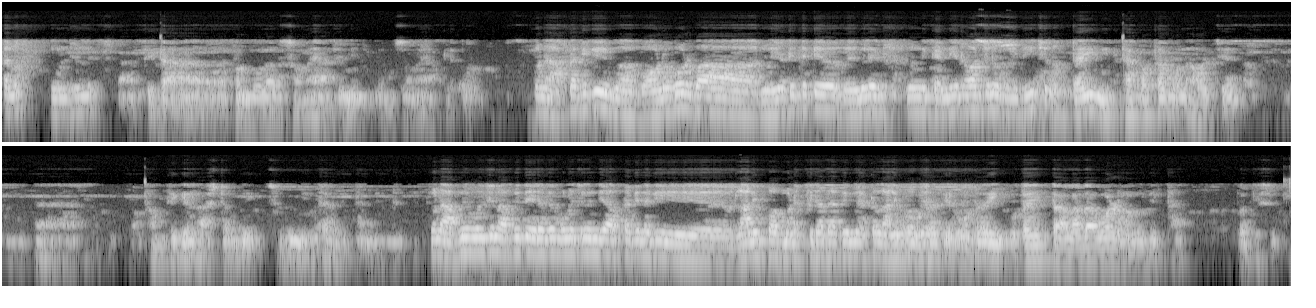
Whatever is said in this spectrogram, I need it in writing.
কেন? সেটা এখন বলার সময় আসেনি এবং সময় আসলে করব। মানে আপনাকে কি বহনগর বা নৈহাটি থেকে এমএলএ ক্যান্ডিডেট হওয়ার জন্য বলে দিয়েছিল? ওটাই মিথ্যা কথা বলা হচ্ছে। প্রথম থেকে লাস্ট অব্দি শুধু মিথ্যা মিথ্যা মানে আপনি বলছেন আপনি তো এর আগে বলেছিলেন যে আপনাকে নাকি লালিপপ মানে ফিরাদ হাকিম একটা লালিপপ ওটাই ওটাই একটা আলাদা ওয়ার্ড হলো মিথ্যা প্রতিশ্রুতি।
